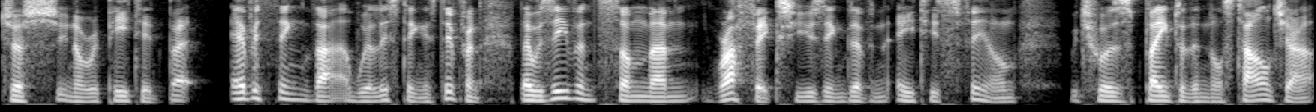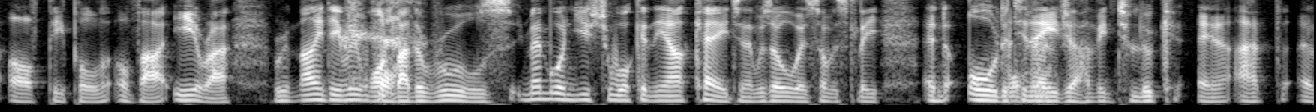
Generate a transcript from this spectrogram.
just you know repeated. But everything that we're listing is different. There was even some um, graphics using a bit of an 80s film which was playing to the nostalgia of people of our era, reminding everyone about the rules. Remember when you used to walk in the arcade and there was always obviously an older teenager having to look at, uh,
